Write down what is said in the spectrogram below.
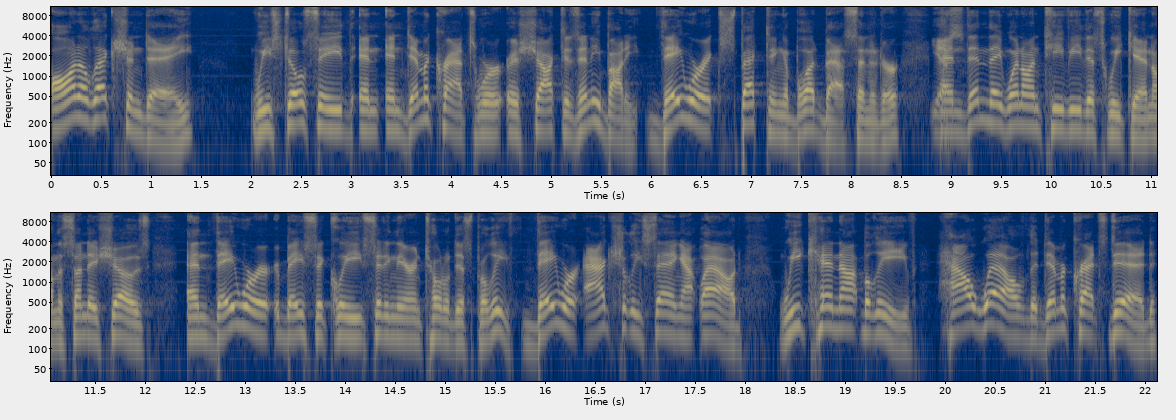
on election day, we still see, and, and Democrats were as shocked as anybody. They were expecting a bloodbath, Senator. Yes. And then they went on TV this weekend on the Sunday shows, and they were basically sitting there in total disbelief. They were actually saying out loud, We cannot believe how well the Democrats did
